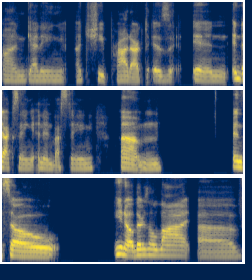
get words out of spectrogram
on getting a cheap product is in indexing and investing. Um and so you know, there's a lot of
